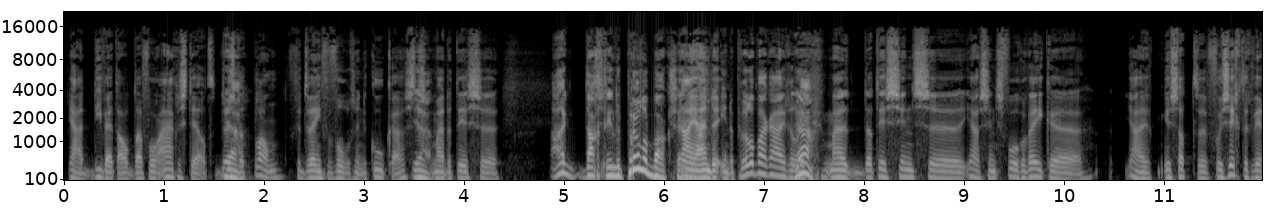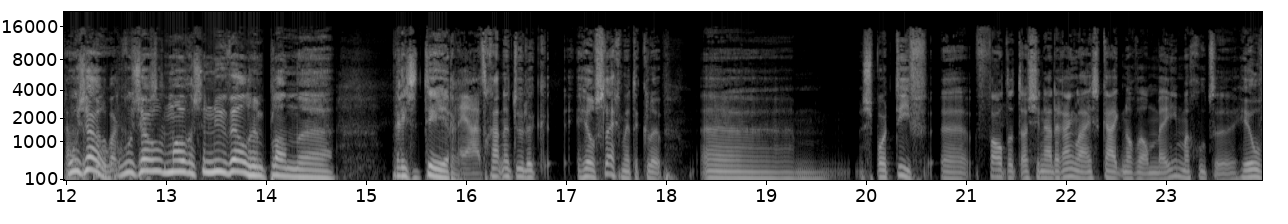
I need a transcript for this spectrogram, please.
ja, die werd al daarvoor aangesteld. Dus Ja. dat plan verdween vervolgens in de koelkast. Ja. Maar dat is, eh, Ah, ik dacht in de prullenbak zelfs. nou ja, in de, in de prullenbak eigenlijk. Ja. Maar dat is sinds, ja, sinds vorige week, ja, is dat voorzichtig weer de Hoezo? prullenbak Hoezo mogen ze nu wel hun plan presenteren? Nou ja, het gaat natuurlijk heel slecht met de club. Sportief eh, valt het, als je naar de ranglijst kijkt, nog wel mee. Maar goed, eh, heel,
